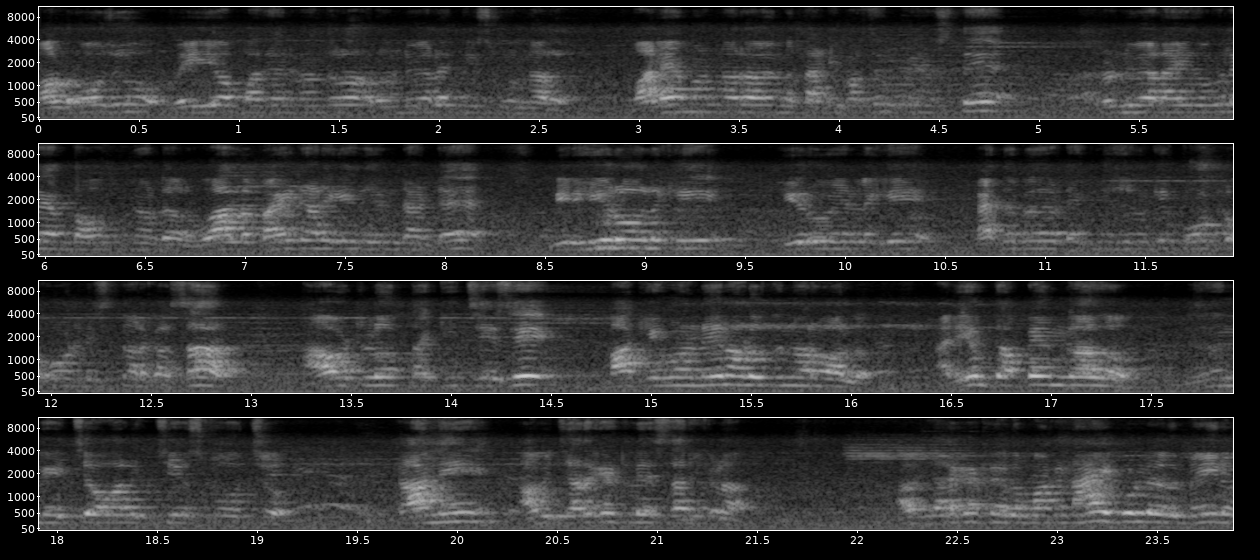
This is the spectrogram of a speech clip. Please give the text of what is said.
వాళ్ళు రోజు వెయ్యో పదిహేను వందలు రెండు వేలే తీసుకున్నారు వాళ్ళు ఏమన్నారు థర్టీ పర్సెంట్ పెంచితే రెండు వేల ఐదు వందలు ఎంత అవుతుంది అంటారు వాళ్ళు బయట అడిగేది ఏంటంటే మీరు హీరోలకి హీరోయిన్లకి పెద్ద పెద్ద టెక్నీషియన్కి కోట్లు కోట్లు ఇస్తున్నారు కదా సార్. ఆవిట్లో తగ్గించేసి మాకు ఇవ్వండి అని అడుగుతున్నారు వాళ్ళు. అదేం తప్పేం కాదు. నిజంగా ఇచ్చే వాళ్ళకి చేసుకోవచ్చు. కానీ అవి జరగట్లేదు సార్ ఇక్కడ. అవి జరగట్లేదు. మాకు నాయకుడు లేదు మెయిన్.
